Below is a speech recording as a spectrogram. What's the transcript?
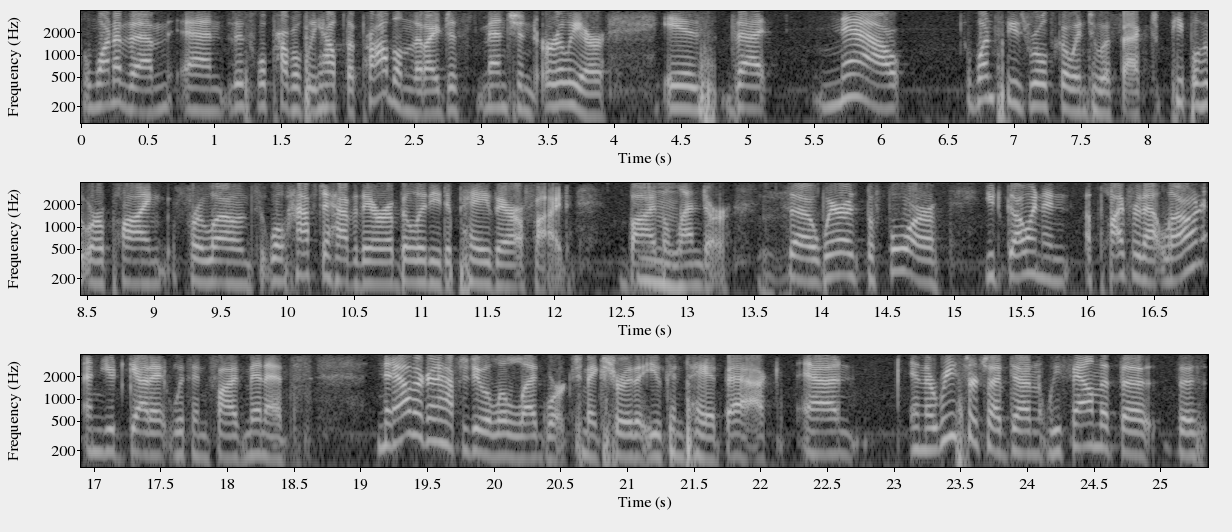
One of them, and this will probably help the problem that I just mentioned earlier, is that now once these rules go into effect, people who are applying for loans will have to have their ability to pay verified by mm. the lender. Mm-hmm. So whereas before you'd go in and apply for that loan and you'd get it within five minutes, now they're going to have to do a little legwork to make sure that you can pay it back. And in the research I've done, we found that the the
